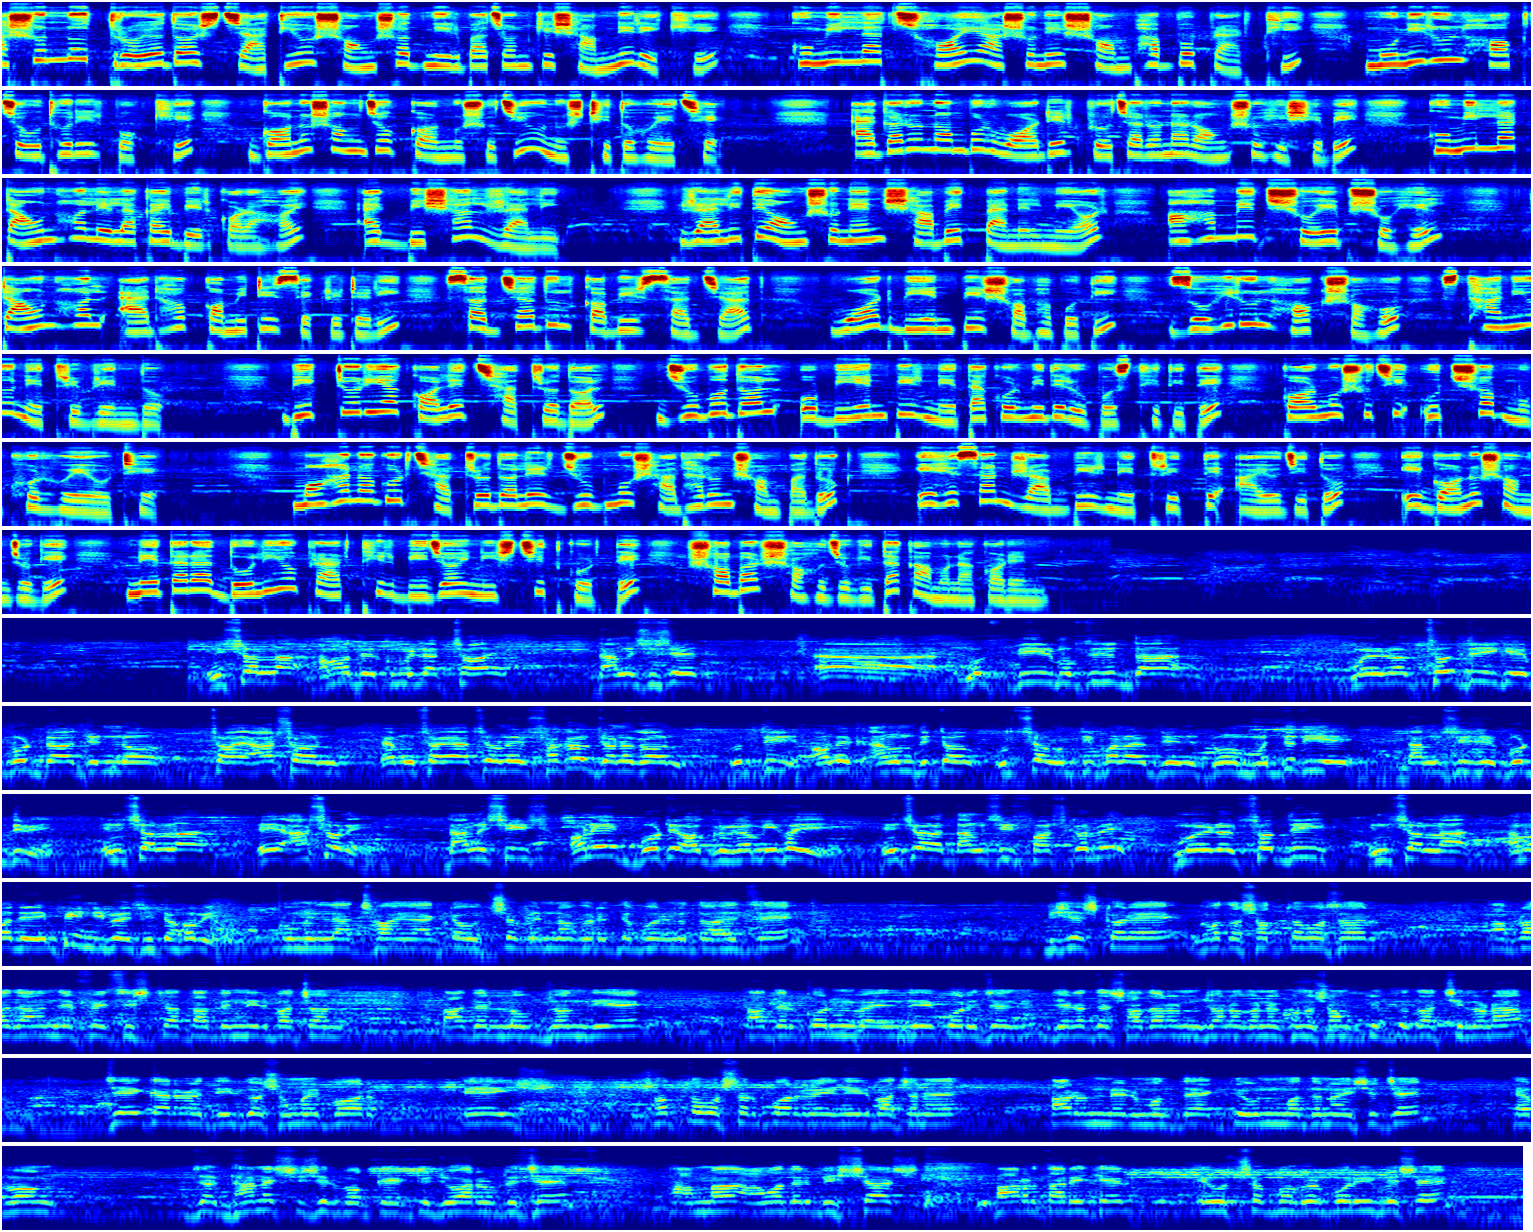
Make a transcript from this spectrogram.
আসন্ন ত্রয়োদশ জাতীয় সংসদ নির্বাচনকে সামনে রেখে কুমিল্লা ছয় আসনের সম্ভাব্য প্রার্থী মনিরুল হক চৌধুরীর পক্ষে গণসংযোগ কর্মসূচি অনুষ্ঠিত হয়েছে। এগারো নম্বর ওয়ার্ডের প্রচারণার অংশ হিসেবে কুমিল্লা টাউন হল এলাকায় বের করা হয় এক বিশাল র্যালি। র্যালিতে অংশ নেন সাবেক panel mayor Ahmed Shoaib Sohel, town hall ad hoc কমিটির সেক্রেটারি সাজ্জাদুল কবির সাজ্জাদ, ওয়ার্ড বিএনপির সভাপতি জহিরুল হক সহ স্থানীয় নেতৃবৃন্দ। ভিক্টোরিয়া কলেজ ছাত্রদল, যুবদল ও বিএনপির নেতাকর্মীদের উপস্থিতিতে কর্মসূচি উৎসব মুখর হয়ে ওঠে। মহানগর ছাত্রদলের যুগ্ম সাধারণ সম্পাদক এহেসান রাব্বির নেতৃত্বে আয়োজিত এ গণসংযোগে নেতারা দলীয় প্রার্থীর বিজয় নিশ্চিত করতে সবার সহযোগিতা কামনা করেন। ইনশাল্লাহ আমাদের কুমিল্লা ছয় দানশিসের বীর মুক্তিযোদ্ধা মনির হক চৌধুরীকে ভোট দেওয়ার জন্য ছয় আসন এবং ছয় আসনের সকল জনগণ উদ্দি অনেক আনন্দিত, উৎসাহ উদ্দীপনার মধ্য দিয়ে দানশিসে ভোট দিবে। ইনশাল্লাহ এই আসনে দানশিস অনেক ভোটে অগ্রগামী হয়ে ইনশাল্লাহ দানশিস পাস করবে। মনির হক চৌধুরী ইনশাল্লাহ আমাদের এমপি নির্বাচিত হবে। কুমিল্লা ছয় একটা উৎসবের নগরীতে পরিণত হয়েছে। বিশেষ করে গত সতেরো বছর আপনারা জানেন যে ফেসিস্টরা তাদের নির্বাচন, তাদের লোকজন দিয়ে তাদের কর্মী বাহিনী দিয়ে করেছে, যেটাতে সাধারণ জনগণের কোনো সম্পৃক্ততা ছিল না। যেই কারণে দীর্ঘ সময় পর এই সত্তর বছর পরের এই নির্বাচনে তারুণ্যের মধ্যে একটি উন্মাদনা এসেছে এবং যে ধানের শিশির পক্ষে একটি জোয়ার উঠেছে। আমরা, আমাদের বিশ্বাস, বারো তারিখের এই উৎসবমুখের পরিবেশে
